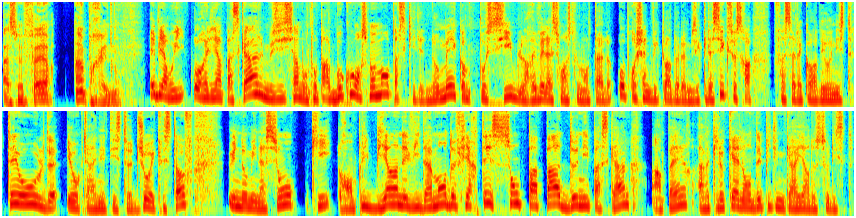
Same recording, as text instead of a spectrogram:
à se faire un prénom. Eh bien oui, Aurélien Pascal, musicien dont on parle beaucoup en ce moment parce qu'il est nommé comme possible révélation instrumentale aux prochaines victoires de la musique classique. Ce sera face à l'accordéoniste Théo Hould et au clarinettiste Joe et Christophe. Une nomination qui remplit bien évidemment de fierté son papa Denis Pascal, un père avec lequel, en dépit d'une carrière de soliste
